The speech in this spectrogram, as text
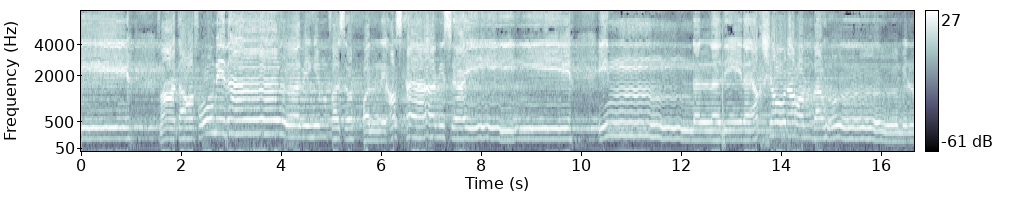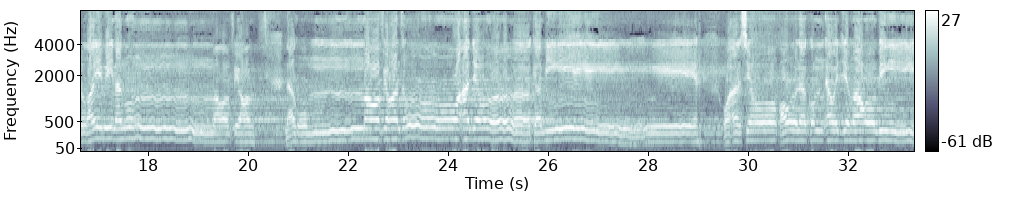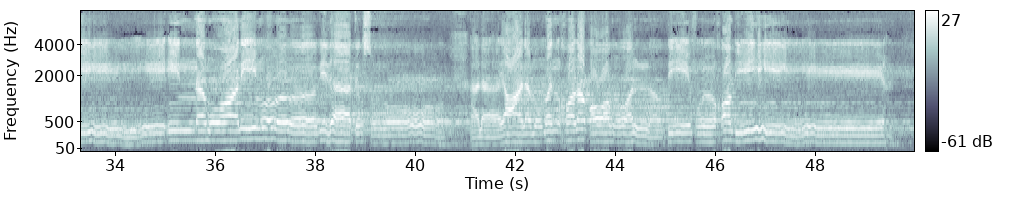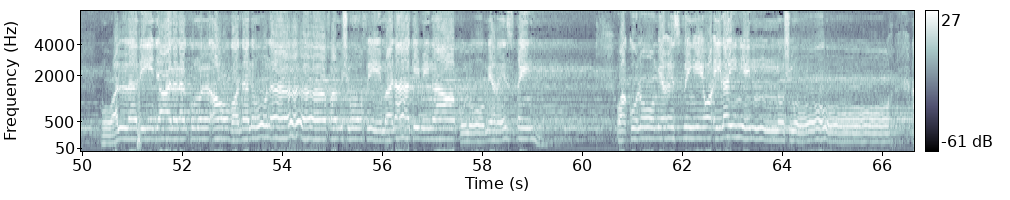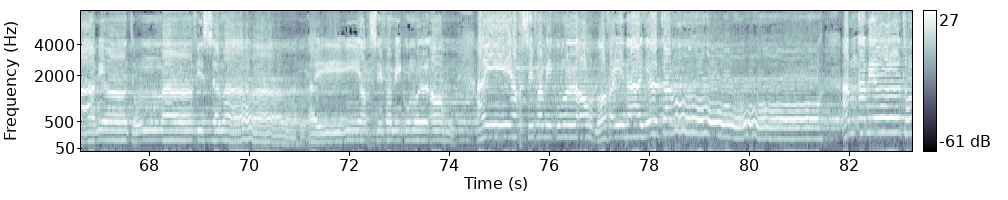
فاعترفوا بذنبهم فسحقا لأصحاب السعير. إن الذين يخشون ربهم بالغيب لهم مغفرة لهم مغفرة وأجر كبير. وأسروا قولكم أو اجمعوا به إنه عليم بذات الصدور. ألا يعلم من خلق وهو اللطيف الخبير. هو الذي جعل لكم الأرض ذلولا فامشوا في مناكبها وكلوا من رزقه. وكلوا من رزقه وإليه النشور. آمنتم من في السماء أن يخسف بكم الأرض أن يخسف بكم الأرض فإذا هي تمور. أم أمنتم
